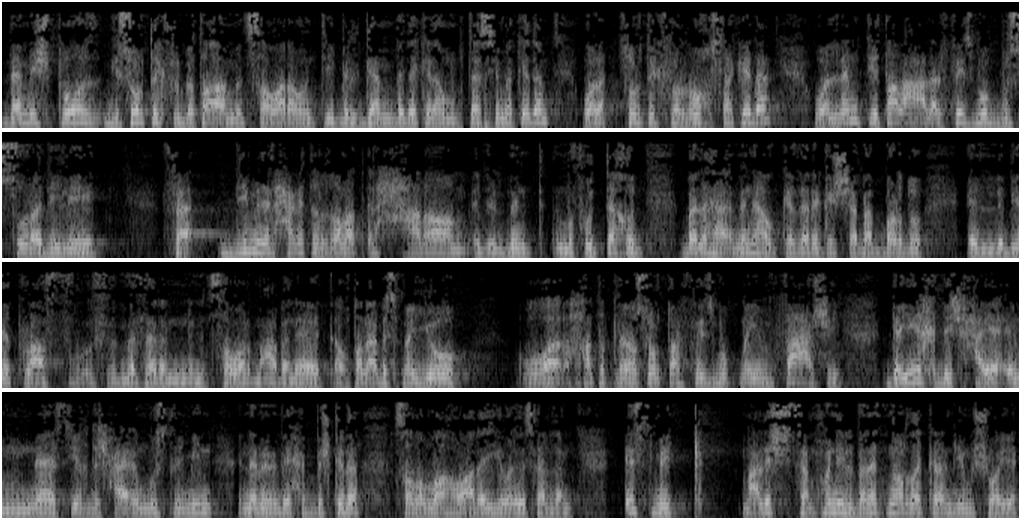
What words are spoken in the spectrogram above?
ده مش pose دي صورتك في البطاقة متصورة وانت بالجنب ده كده مبتسمة كده ولا صورتك في الرخصة كده ولا انت طالعة على الفيسبوك بالصورة دي ليه؟ فدي من الحاجات الغلط الحرام اللي البنت المفروض تاخد بالها منها وكذلك الشباب برضو اللي بيطلع في مثلا متصور مع بنات أو طالع باسم مايوه وحاطط لنا صورته على الفيسبوك ما ينفعش. ده يخدش حياء الناس يخدش حياء المسلمين. النبي ما بيحبش كده صلى الله عليه وسلم. اسمك معلش سامحوني البنات النهارده الكلام دي مش شوية.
